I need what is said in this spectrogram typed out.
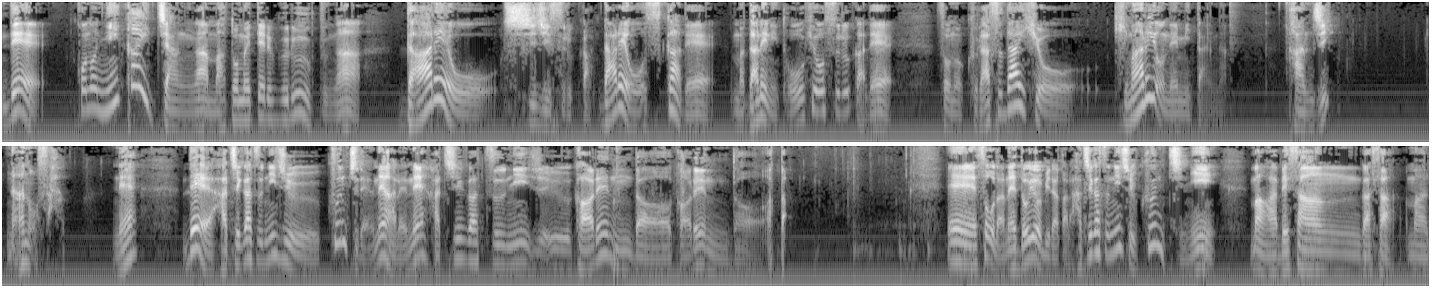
で、この二階ちゃんがまとめてるグループが、誰を支持するか、誰を押すかで、まあ、誰に投票するかで、そのクラス代表決まるよね、みたいな感じ？なのさ。ね。で、8月29日だよね、あれね。8月20、カレンダー、カレンダー、あった。えー、そうだね、土曜日だから8月29日に、まあ、安倍さんがさ、まあ、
